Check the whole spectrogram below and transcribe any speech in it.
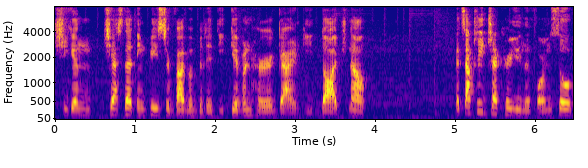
she can she has that increased survivability given her guaranteed dodge. Now, let's actually check her uniform. So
